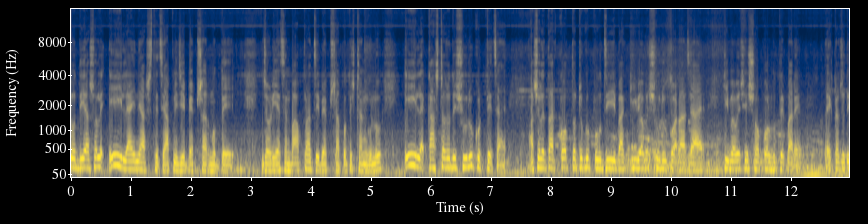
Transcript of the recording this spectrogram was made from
যদি আসলে এই লাইনে আসতে চায় আপনি যে ব্যবসার মধ্যে জড়িয়েছেন বা আপনার যে ব্যবসা প্রতিষ্ঠানগুলো এই কাজটা যদি শুরু করতে চায় আসলে তার কতটুকু পুঁজি বা কীভাবে শুরু করা যায় কীভাবে সে সফল হতে পারে একটা যদি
